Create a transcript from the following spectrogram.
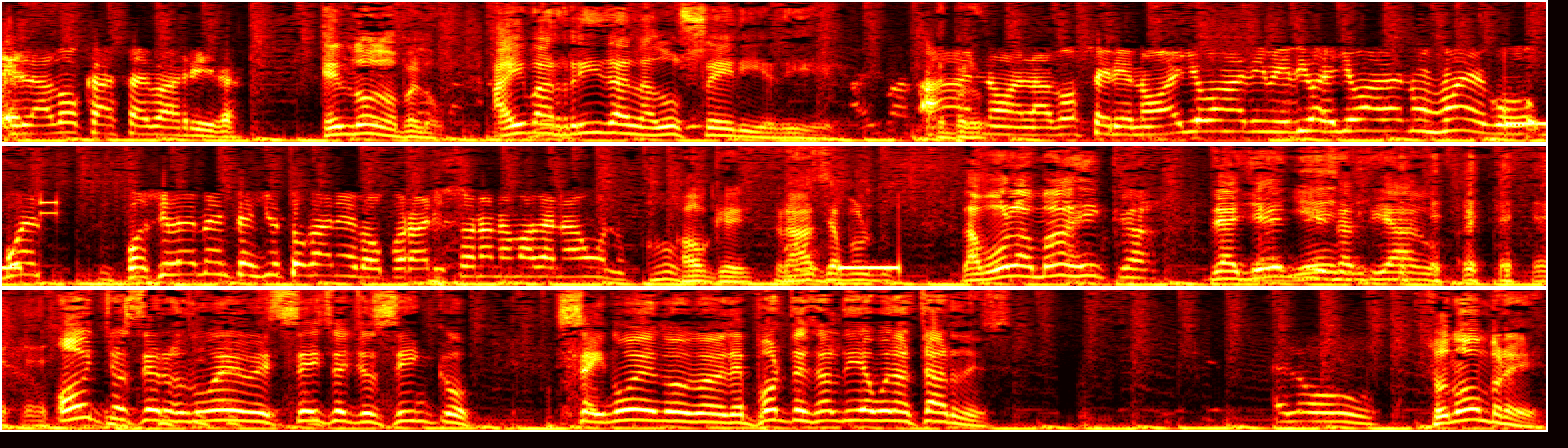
En las dos casas hay barrida. En, no, no, perdón. Hay barrida en las dos series, dije. Ah, no, en las dos series no. Ellos van a dividir, ellos van a ganar un juego. Bueno, posiblemente Houston gane dos, pero Arizona nada más gana uno. Ah, Ok, gracias por tu- la bola mágica de Allende y Allende. Santiago. 809-685-6999. Deportes al día, buenas tardes. Hello, Su nombre,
